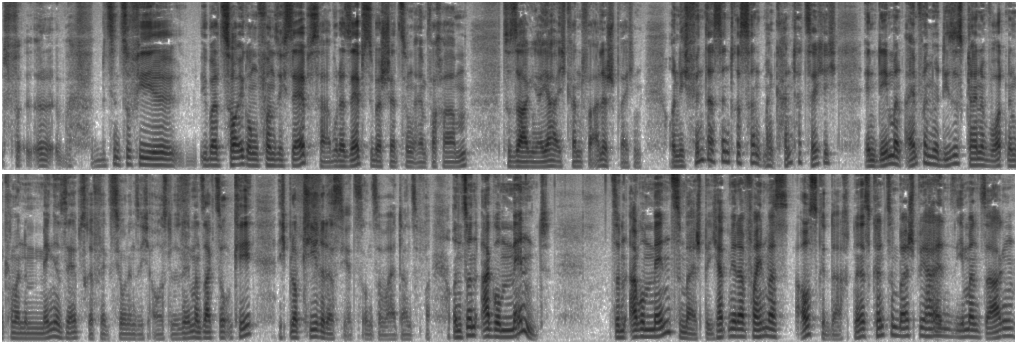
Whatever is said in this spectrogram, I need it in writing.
ein bisschen zu viel Überzeugung von sich selbst haben oder Selbstüberschätzung einfach haben, zu sagen, ja, ja, ich kann für alle sprechen. Und ich finde das interessant. Man kann tatsächlich, indem man einfach nur dieses kleine Wort nimmt, kann man eine Menge Selbstreflexion in sich auslösen. Wenn man sagt so, okay, ich blockiere das jetzt und so weiter und so fort. Und so ein Argument, so ein Argument zum Beispiel, ich habe mir da vorhin was ausgedacht. Ne? Es könnte zum Beispiel halt jemand sagen,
